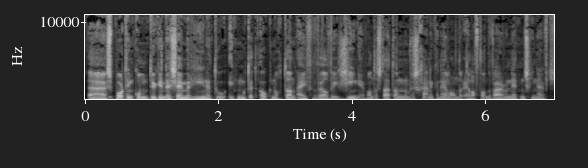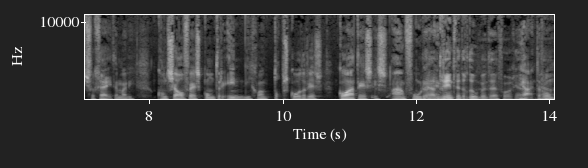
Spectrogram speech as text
Eh, Sporting komt natuurlijk in december hier naartoe. Ik moet het ook nog dan even wel weer zien. Hè? Want er staat dan waarschijnlijk een heel ander elftal. Dat waren we net misschien eventjes vergeten. Maar die Conchalves komt erin. Die gewoon topscorer is. Coates is aanvoerder. Ja, en 23 doelpunten hè, vorig jaar. ja, daarom.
